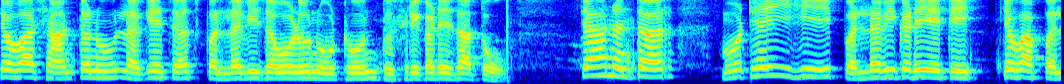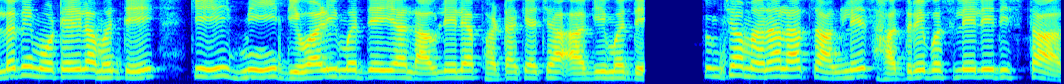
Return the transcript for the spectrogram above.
तेव्हा शांतनू लगेचच पल्लवीजवळून उठून दुसरीकडे जातो. त्यानंतर मोठ्याई ही पल्लवीकडे येते. तेव्हा पल्लवी मोठ्याईला म्हणते की मी दिवाळीमध्ये या लावलेल्या फटाक्याच्या आगीमध्ये तुमच्या मनाला चांगलेच हादरे बसलेले दिसतात.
